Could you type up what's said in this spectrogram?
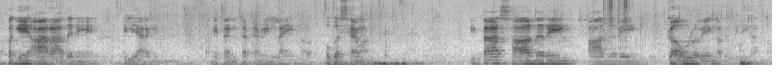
අපගේ ආරාධනය පිළි අරගෙන මෙතනට පැමිණලා ඉන්න ඔබ සැම. ඉතා සාදරයෙන් ආදරයෙන් ගෞරවයෙන් අපි පිළිගන්නවා.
